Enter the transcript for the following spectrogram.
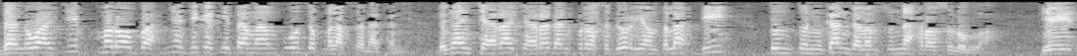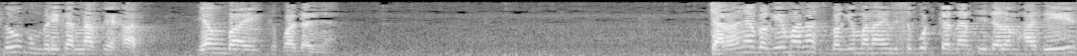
Dan wajib merubahnya jika kita mampu untuk melaksanakannya. Dengan cara-cara dan prosedur yang telah di tuntunkan dalam sunnah Rasulullah. Yaitu memberikan nasihat yang baik kepadanya. Caranya bagaimana? Sebagaimana yang disebutkan nanti dalam hadis.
